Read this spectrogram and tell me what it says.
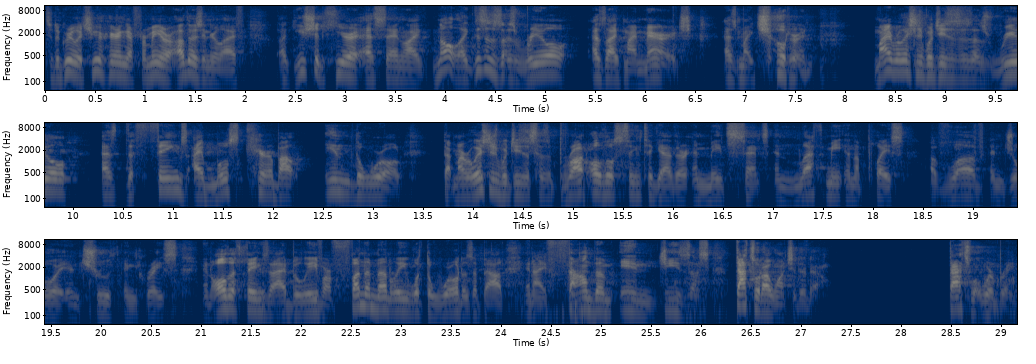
to the degree which you're hearing it from me or others in your life, like you should hear it as saying like, no, like this is as real as like my marriage, as my children. My relationship with Jesus is as real as the things I most care about in the world. That my relationship with Jesus has brought all those things together and made sense and left me in a place of love and joy and truth and grace and all the things that I believe are fundamentally what the world is about, and I found them in Jesus. That's what I want you to know. That's what we're bringing.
